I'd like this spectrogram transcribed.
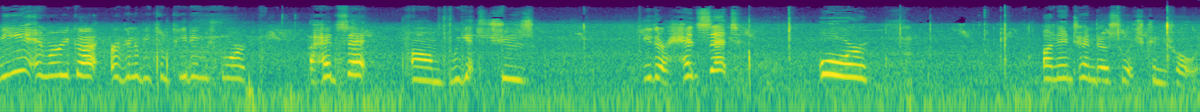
me and Marika are gonna be competing for a headset. Um, we get to choose either headset or a Nintendo Switch controller.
